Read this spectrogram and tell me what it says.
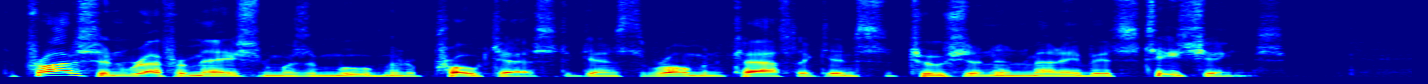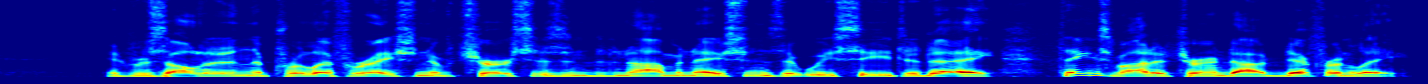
The Protestant Reformation was a movement of protest against the Roman Catholic institution and many of its teachings. It resulted in the proliferation of churches and denominations that we see today. Things might have turned out differently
